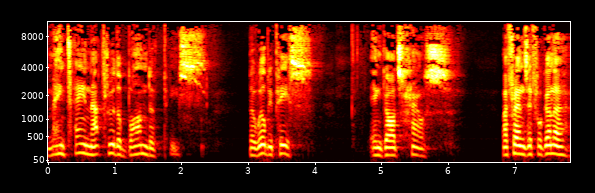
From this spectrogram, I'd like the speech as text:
maintain that through the bond of peace. There will be peace in God's house. My friends, if we're going to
